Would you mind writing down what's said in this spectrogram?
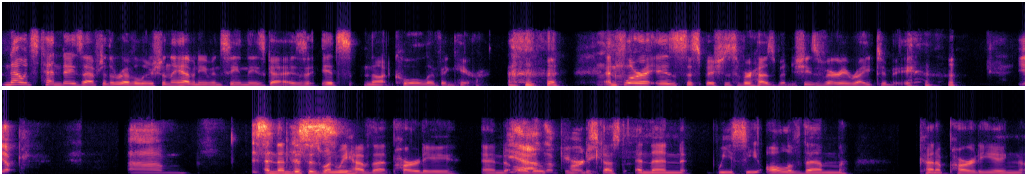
now it's 10 days after the revolution they haven't even seen these guys it's not cool living here and Mhm. flora is suspicious of her husband she's very right to be Yep. Um. And then this is when we have that party and Yeah, all the those being party. discussed and then we see all of them kind of partying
